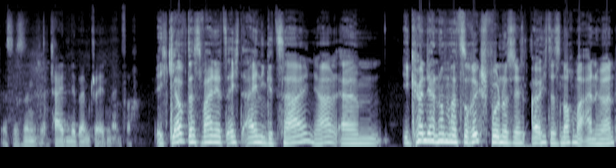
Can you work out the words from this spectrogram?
Das ist das Entscheidende beim Traden einfach. Ich glaube, das waren jetzt echt einige Zahlen, ja. Ähm, ihr könnt ja nochmal zurückspulen und euch das nochmal anhören.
